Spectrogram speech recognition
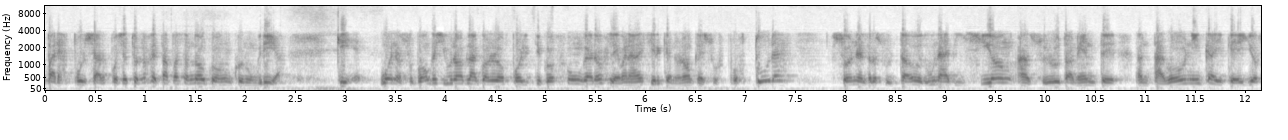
para expulsar. Pues esto nos está pasando con, con Hungría. Que, bueno, supongo que si uno habla con los políticos húngaros, le van a decir que no, no, que sus posturas son el resultado de una visión absolutamente antagónica y que ellos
